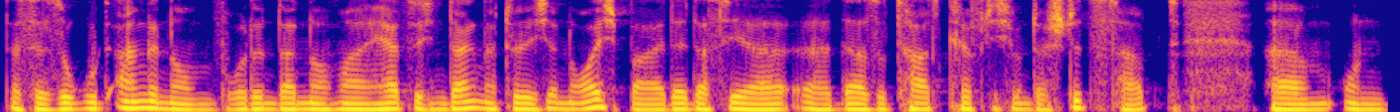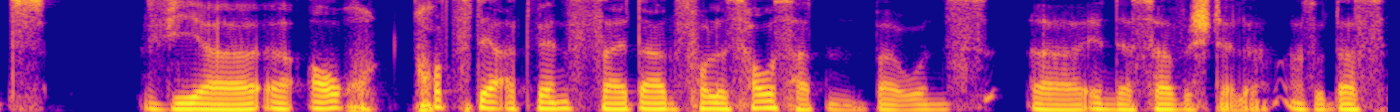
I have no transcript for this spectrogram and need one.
dass er so gut angenommen wurde. Und dann nochmal herzlichen Dank natürlich an euch beide, dass ihr äh, da so tatkräftig unterstützt habt. Ähm, und wir äh, auch trotz der Adventszeit da ein volles Haus hatten bei uns äh, in der Servicestelle. Also das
